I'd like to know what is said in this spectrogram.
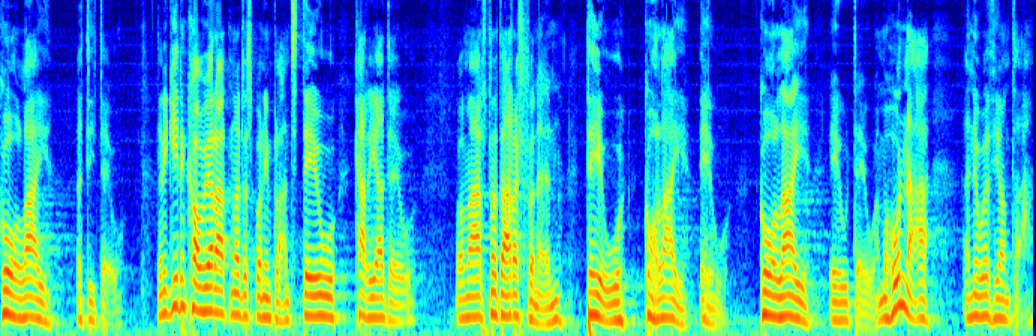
golau ydy Dyw. Da ni gyd yn cofio'r adnod ys bod ni'n blant, Dyw, cariad Dyw. Wel mae adnod arall fan hyn, Dyw, golau yw. Golau yw Dyw. A mae hwnna yn newyddion da.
